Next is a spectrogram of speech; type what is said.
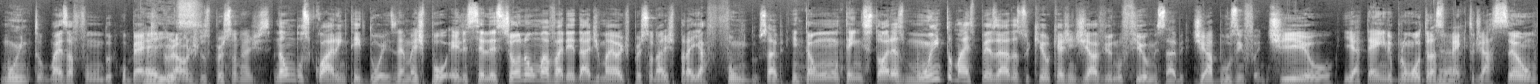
muito mais a fundo o background isso. dos personagens. Não dos 42, né? Mas, tipo, eles selecionam uma variedade maior de personagens pra ir a fundo, sabe? Então, tem histórias muito mais pesadas do que o que a gente já viu no filme, sabe? De abuso infantil e até indo pra um outro aspecto de ação.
